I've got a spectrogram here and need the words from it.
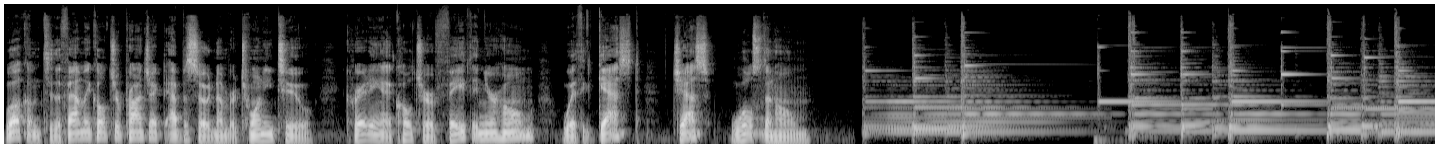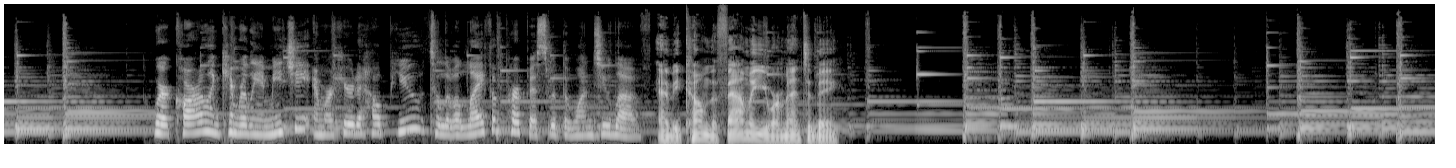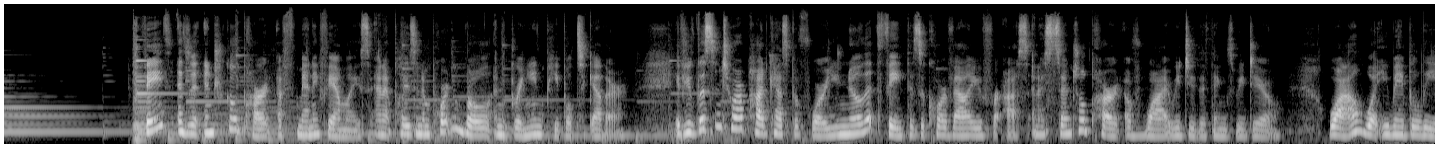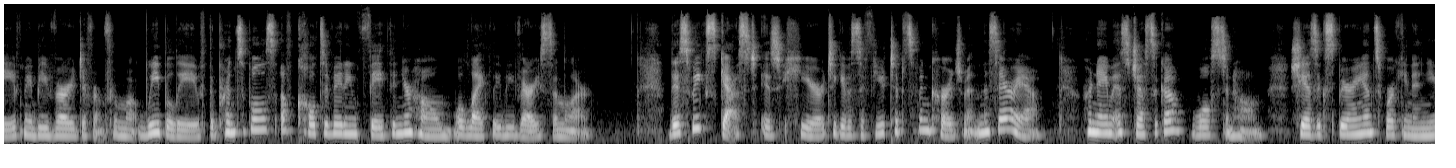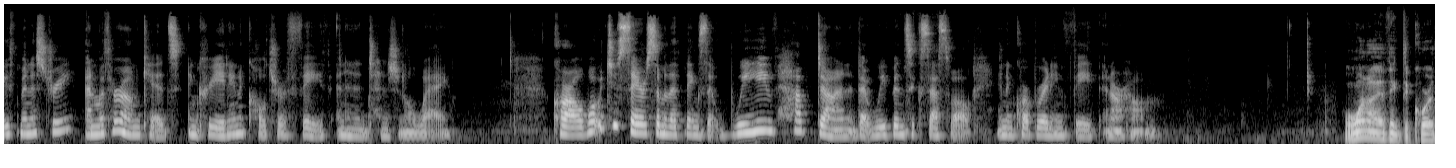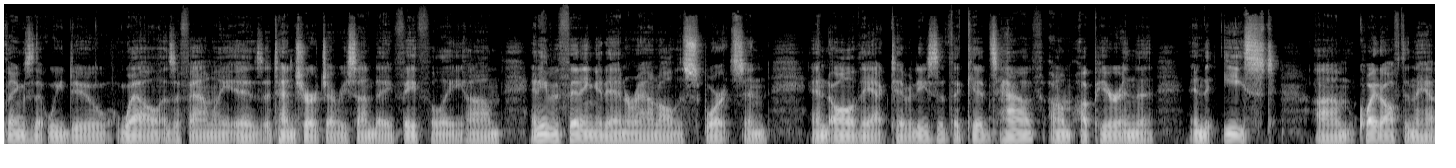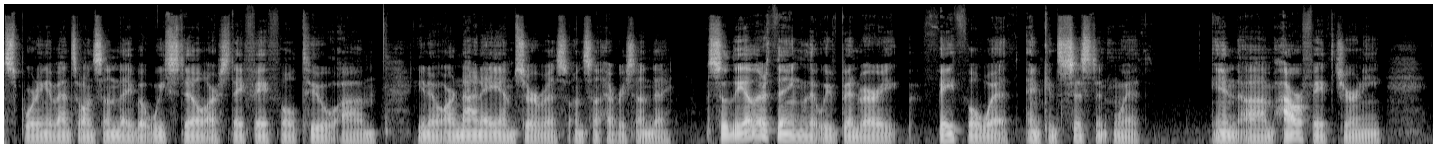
Welcome to the Family Culture Project, episode number 22 Creating a Culture of Faith in Your Home with guest Jess Wolstenholme. We're Carl and Kimberly Amici, and we're here to help you to live a life of purpose with the ones you love. And become the family you are meant to be. Faith is an integral part of many families, and it plays an important role in bringing people together. If you've listened to our podcast before, you know that faith is a core value for us, an essential part of why we do the things we do. While what you may believe may be very different from what we believe, the principles of cultivating faith in your home will likely be very similar. This week's guest is here to give us a few tips of encouragement in this area. Her name is Jessica Wolstenholme. She has experience working in youth ministry and with her own kids in creating a culture of faith in an intentional way. Carl, what would you say are some of the things that we have done that we've been successful in incorporating faith in our home? Well, one, I think the core things that we do well as a family is attend church every Sunday faithfully, um, and even fitting it in around all the sports and and all of the activities that the kids have um, up here in the in the East. Um, quite often they have sporting events on Sunday, but we still are stay faithful to um, you know our 9 a.m. service on every Sunday. So the other thing that we've been very faithful with and consistent with in um, our faith journey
